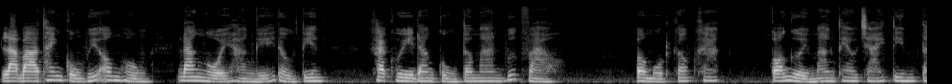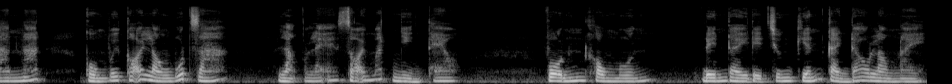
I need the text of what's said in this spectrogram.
là bà Thanh cùng với ông Hùng đang ngồi hàng ghế đầu tiên. Khắc Huy đang cùng Tâm An bước vào. Ở một góc khác, có người mang theo trái tim tan nát cùng với cõi lòng bút giá, lặng lẽ dõi mắt nhìn theo. Vốn không muốn đến đây để chứng kiến cảnh đau lòng này.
